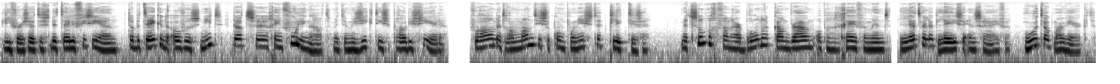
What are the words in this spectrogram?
Liever zetten ze de televisie aan. Dat betekende overigens niet dat ze geen voeling had met de muziek die ze produceerde. Vooral met romantische componisten klikte ze. Met sommige van haar bronnen kan Brown op een gegeven moment letterlijk lezen en schrijven, hoe het ook maar werkt.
